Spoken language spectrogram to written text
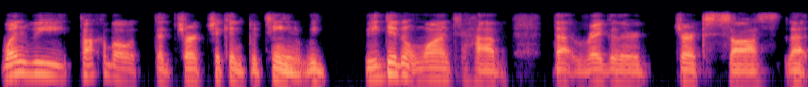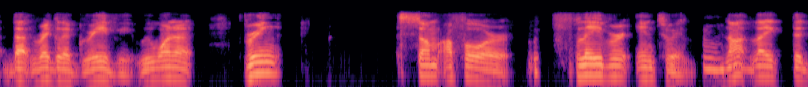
when we talk about the jerk chicken poutine, we we didn't want to have that regular jerk sauce, that that regular gravy. We want to bring some of our flavor into it, Mhm. not like the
